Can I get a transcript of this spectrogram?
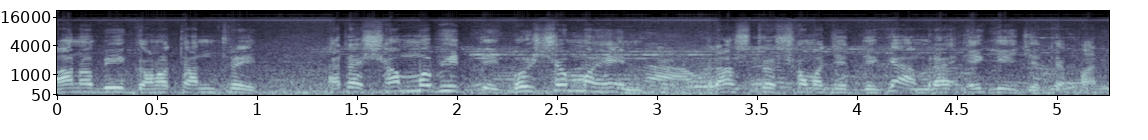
মানবিক গণতান্ত্রিক একটা সাম্যভিত্তিক বৈষম্যহীন রাষ্ট্র সমাজের দিকে আমরা এগিয়ে যেতে পারি।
